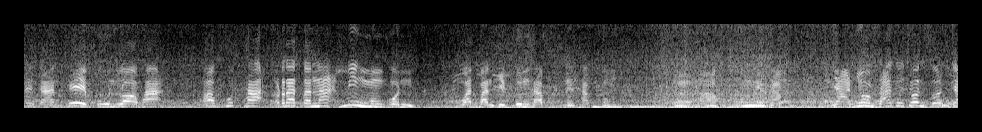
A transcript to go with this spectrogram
ในการเทปูนล่อพระพระพุทธรัตนมิ่งมงคล วัดบ้านจิตตุนครับนี่ครับผม เออเอานี้ครับญาติโยมสาธุชนสนใจ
